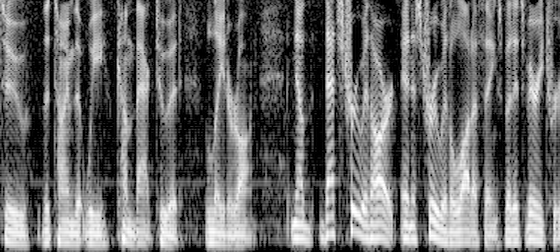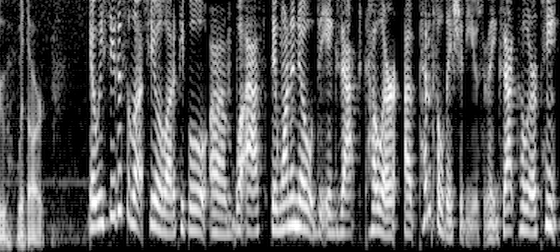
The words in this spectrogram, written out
to the time that we come back to it later on. Now that's true with art, and it's true with a lot of things, but it's very true with art. Yeah, we see this a lot too. A lot of people um, will ask, they want to know the exact color of pencil they should use and the exact color of paint.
